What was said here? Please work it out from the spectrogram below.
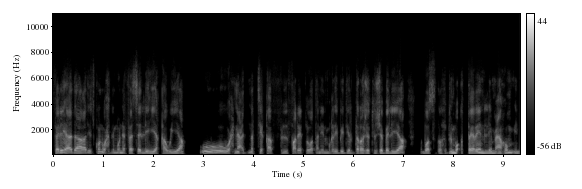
فلهذا غادي تكون واحد المنافسة اللي هي قوية. وحنا عندنا الثقة في الفريق الوطني المغربي ديال الدراجات الجبلية بواسطة المؤطرين اللي معهم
